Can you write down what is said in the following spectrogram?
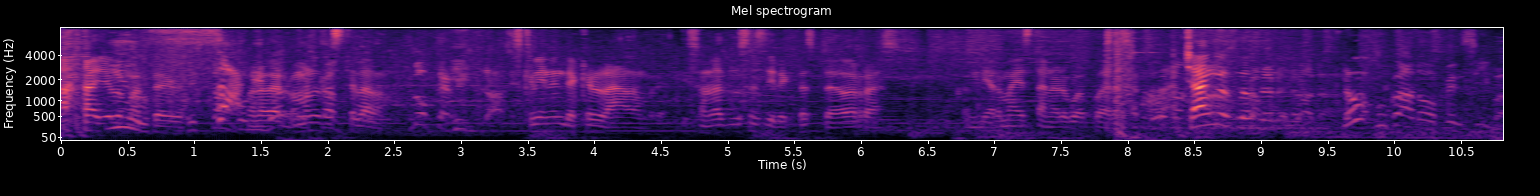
Ah, yo lo maté, güey. Bueno, a ver, vámonos de este lado. Es que vienen de aquel lado, hombre. Y son las luces directas pedorras. Con mi arma esta no le voy a poder hacer nada. ¡Changos! No, no, no, no. No. Jugada ofensiva.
